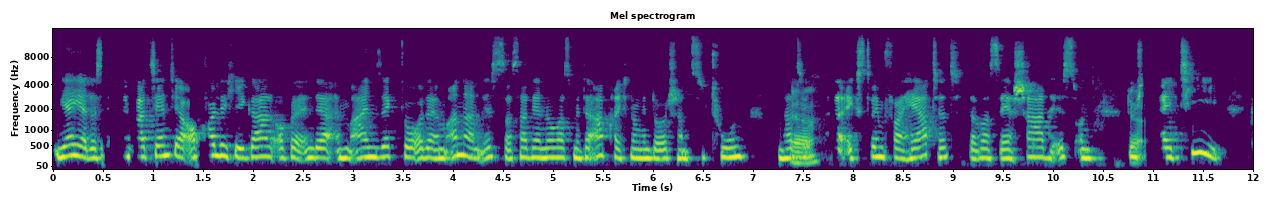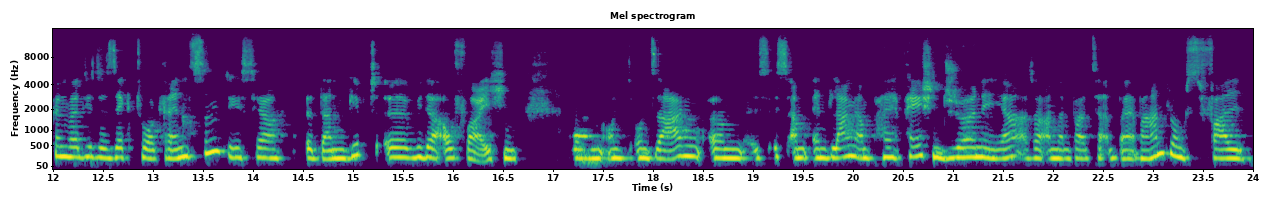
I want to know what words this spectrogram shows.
Ja, ja, das ist dem Patient ja auch völlig egal, ob er in der, im einen Sektor oder im anderen ist. Das hat ja nur was mit der Abrechnung in Deutschland zu tun und hat ja. sich da extrem verhärtet, da was sehr schade ist. Und durch ja. IT können wir diese Sektorgrenzen, die es ja äh, dann gibt, äh, wieder aufweichen ähm, und, und sagen, ähm, es ist am, entlang am Patient Journey, ja, also an einem Behandlungsfall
